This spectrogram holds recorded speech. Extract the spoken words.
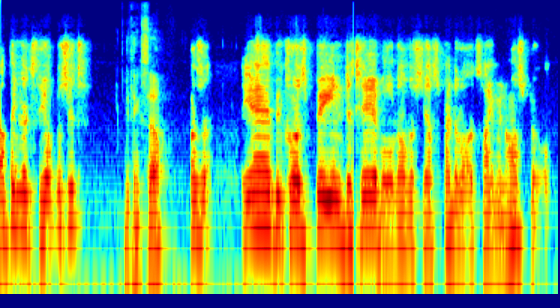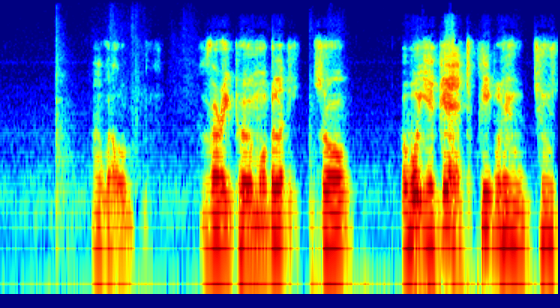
I think it's the opposite. you think so Yeah, because being disabled, obviously, I spend a lot of time in hospital. I've got very poor mobility. So, but what you get, people who whose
